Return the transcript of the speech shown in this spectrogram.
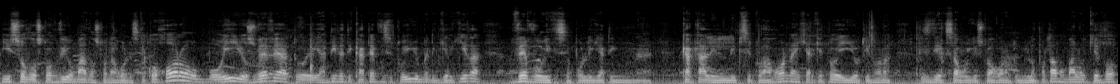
Είσοδος των δύο ομάδων στον αγωνιστικό χώρο. Ο ήλιος, βέβαια, το, η αντίθετη κατεύθυνση του ήλιου με την κερκίδα δεν βοήθησε πολύ για την ε, κατάλληλη λήψη του αγώνα. Είχε αρκετό ήλιο την ώρα της διεξαγωγής του αγώνα του Μιλοποτάμου. Μάλλον και εδώ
